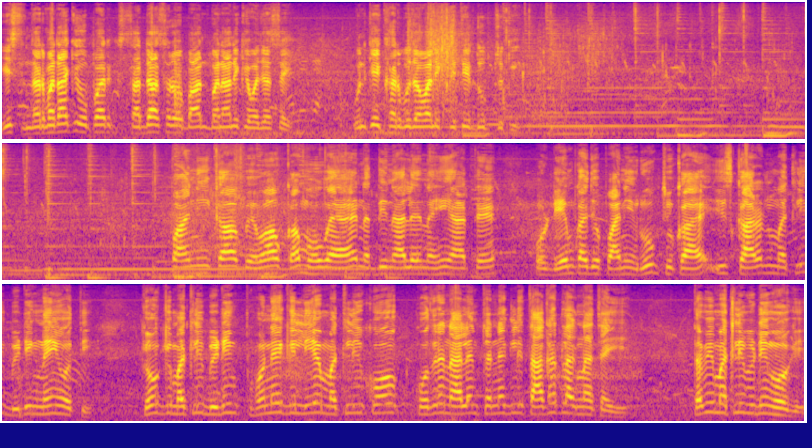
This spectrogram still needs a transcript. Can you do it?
इस नर्मदा के ऊपर सरदार सरोवर बाँध बनाने की वजह से उनकी खरबूजा वाली खेती डूब चुकी। पानी का बहाव कम हो गया है, नदी नाले नहीं आते और डैम का जो पानी रुक चुका है, इस कारण मछली बीडिंग नहीं होती। क्योंकि मछली बीडिंग होने के लिए मछली को कोदरे नाले में चढ़ने के लिए ताकत लगना चाहिए, तभी मछली बीडिंग होगी।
